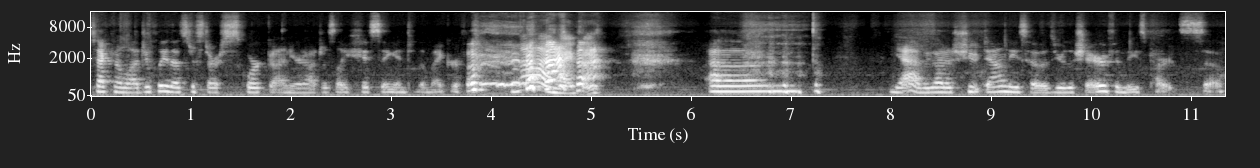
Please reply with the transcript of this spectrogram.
technologically. That's just our squirt gun. You're not just like hissing into the microphone. That might um, yeah, we got to shoot down these hoes. You're the sheriff in these parts, so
